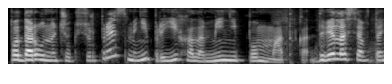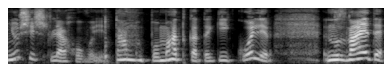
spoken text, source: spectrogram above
подаруночок сюрприз мені приїхала міні-помадка. Дивилася в Танюші Шляхової. Там помадка такий колір. Ну, знаєте,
